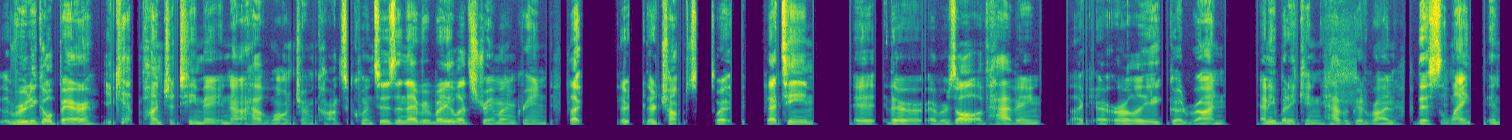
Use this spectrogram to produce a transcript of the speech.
Rudy Gobert, you can't punch a teammate and not have long term consequences. And everybody lets Draymond Green look. They're they're chumps. Right? That team, eh, they're a result of having like an early good run. Anybody can have a good run this length in,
